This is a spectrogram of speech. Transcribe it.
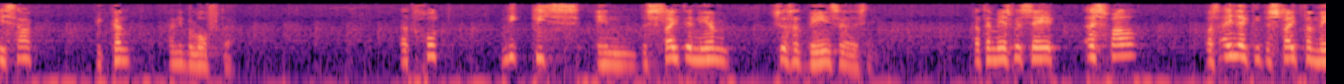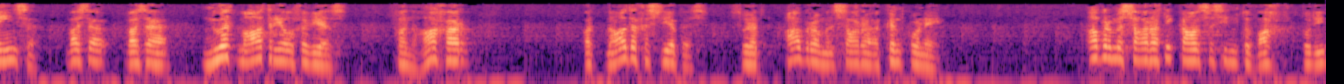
Isak, die kind van die belofte. Dat God nie kies en besluite neem soos wat mense is nie. Dat 'n mens moet sê Ismael was eintlik die besluit van mense, was 'n was 'n noodmaatreël gewees van Hagar wat nader gesleep is sodat Abraham en Sara 'n kind kon hê. Abraham en Sara het nie kans gesien om te wag tot die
